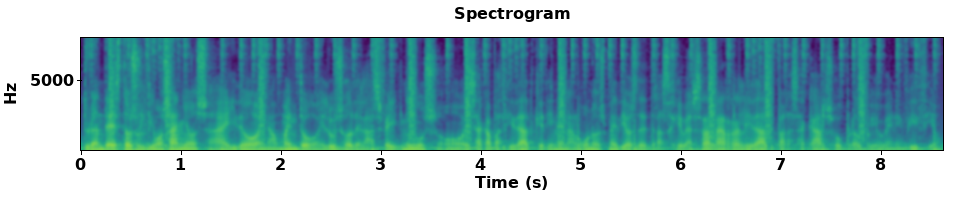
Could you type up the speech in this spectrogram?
Durante estos últimos años ha ido en aumento el uso de las fake news o esa capacidad que tienen algunos medios de transgiversar la realidad para sacar su propio beneficio.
